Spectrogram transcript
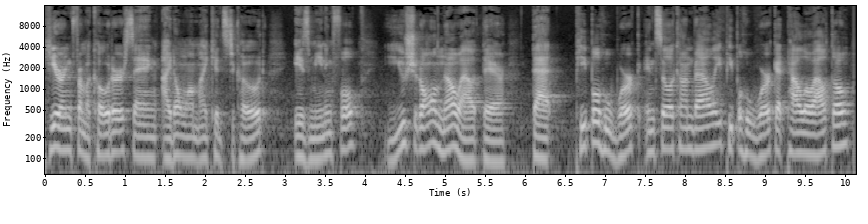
hearing from a coder saying, I don't want my kids to code is meaningful, you should all know out there that people who work in Silicon Valley, people who work at Palo Alto,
